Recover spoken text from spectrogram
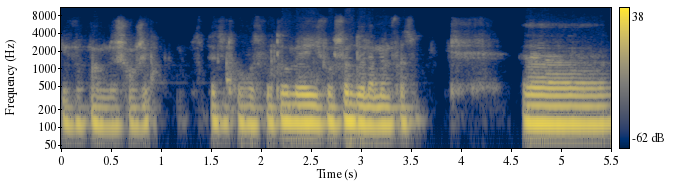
Il veut pas me le changer. C'est peut-être une trop grosse photo, mais il fonctionne de la même façon. Euh,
